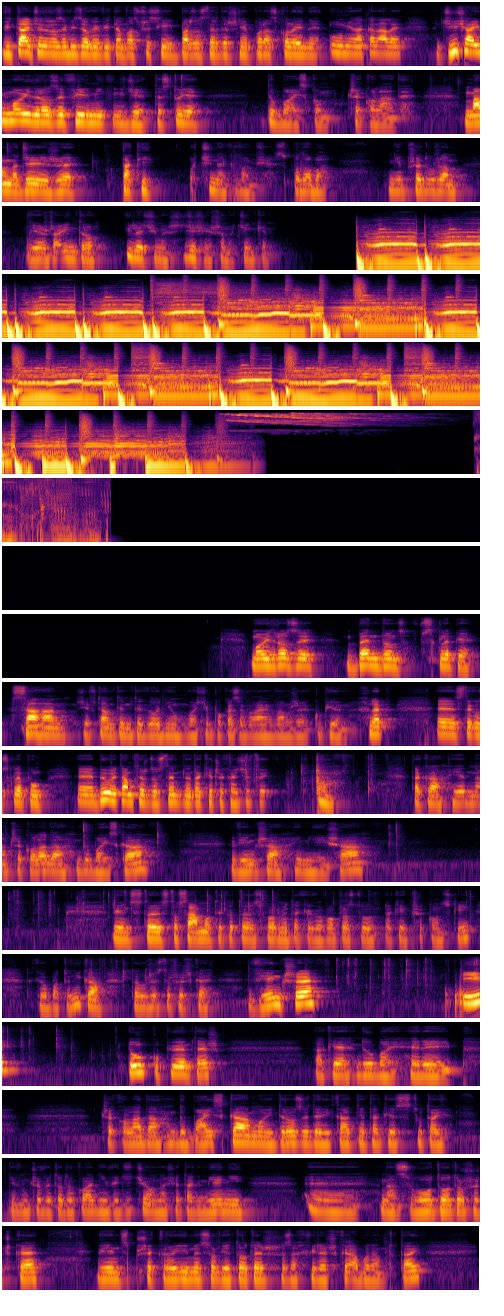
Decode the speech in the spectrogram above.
Witajcie drodzy widzowie, witam Was wszystkich bardzo serdecznie po raz kolejny u mnie na kanale. Dzisiaj moi drodzy filmik, gdzie testuję dubajską czekoladę. Mam nadzieję, że taki odcinek Wam się spodoba. Nie przedłużam, wjeżdża intro i lecimy z dzisiejszym odcinkiem. Moi drodzy, będąc w sklepie Sahan, gdzie w tamtym tygodniu właśnie pokazywałem Wam, że kupiłem chleb e, z tego sklepu, e, były tam też dostępne takie, czekajcie tutaj, o, taka jedna czekolada dubajska, większa i mniejsza. Więc to jest to samo, tylko to jest w formie takiego po prostu takiej przekąski, takiego batonika. To już jest troszeczkę większe. I tu kupiłem też takie Dubai Rape. Czekolada dubajska, moi drodzy, delikatnie tak jest tutaj. Nie wiem, czy Wy to dokładnie widzicie. Ona się tak mieni e, na złoto troszeczkę, więc przekroimy sobie to też za chwileczkę, albo dam tutaj.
